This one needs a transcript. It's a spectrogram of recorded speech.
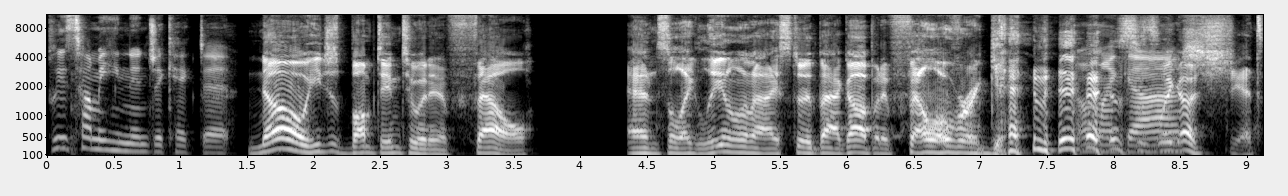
Please tell me he ninja kicked it. No, he just bumped into it and it fell. And so, like, Lionel and I stood back up and it fell over again. Oh my God. it's like, oh shit.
